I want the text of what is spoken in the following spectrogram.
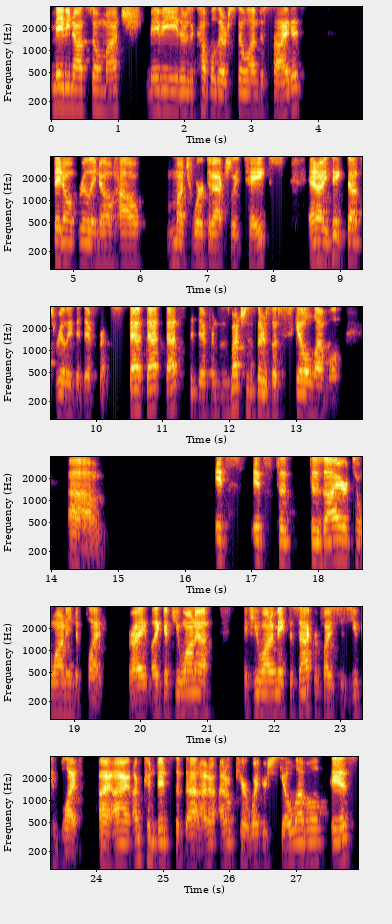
maybe not so much. Maybe there's a couple that are still undecided. They don't really know how much work it actually takes. And I think that's really the difference. That that that's the difference. As much as there's a skill level, um, it's it's the desire to wanting to play, right? Like if you want to if you want to make the sacrifices, you can play. I, I am convinced of that. I don't I don't care what your skill level is.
